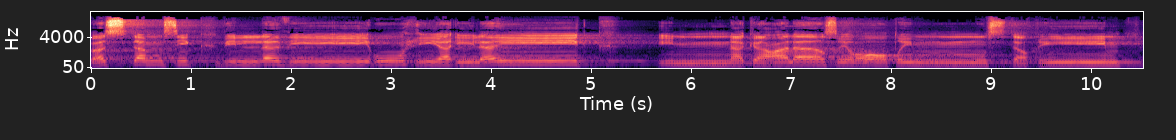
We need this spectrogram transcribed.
فاستمسك بالذي أوحي إليك إنك على صراط مستقيم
